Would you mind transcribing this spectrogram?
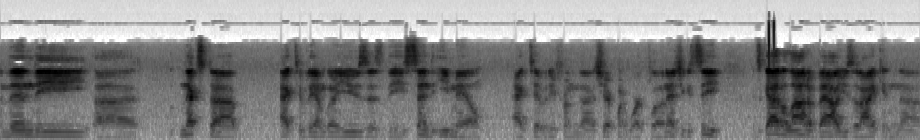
And then the uh, next uh, activity I'm going to use is the send email activity from the SharePoint workflow. And as you can see, it's got a lot of values that I can uh,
